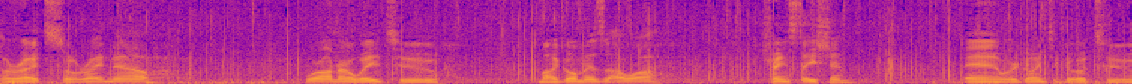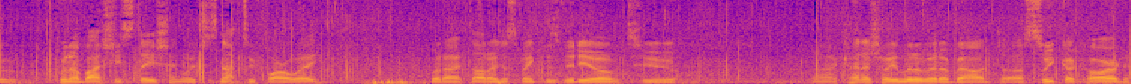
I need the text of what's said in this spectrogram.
Alright, so right now we're on our way to Magomezawa train station and we're going to go to Funabashi station which is not too far away but I thought I'd just make this video to uh, kind of show you a little bit about uh, Suica card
